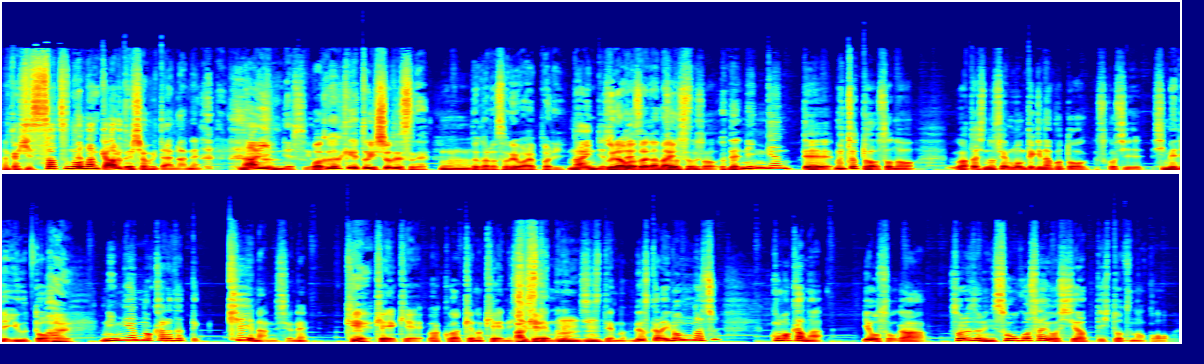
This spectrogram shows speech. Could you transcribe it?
なんか必殺のなんかあるでしょみたいなね。ないんですよ。若掛系と一緒ですね。うん。だからそれはやっぱりないんです。裏技がないですね。そうそうそう。で人間って、まあ、ちょっとその私の専門的なことを少し締めで言うと、はい。人間の体って K なんですよね。K K K ワクワク系の K ね。あシステムね、うんうん。システム。ですからいろんなし細かな要素がそれぞれに相互作用し合って一つのこう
